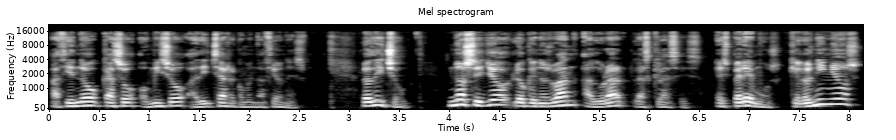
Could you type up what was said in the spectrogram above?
haciendo caso omiso a dichas recomendaciones. Lo dicho, no sé yo lo que nos van a durar las clases. Esperemos que los niños,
